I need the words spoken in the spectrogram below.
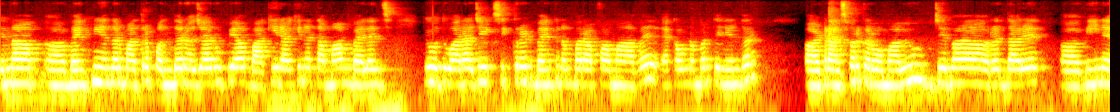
તેમના અ, બેંકની અંદર માત્ર પંદર હજાર રૂપિયા બાકી રાખીને તમામ બેલેન્સ તેઓ દ્વારા જે એક સિક્રેટ બેંક નંબર આપવામાં આવે એકાઉન્ટ નંબર તેની અંદર ટ્રાન્સફર કરવામાં આવ્યું જેમાં અરજદારે વીને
